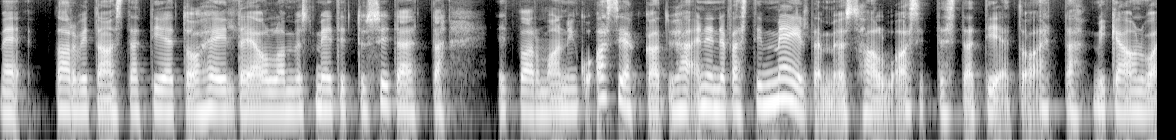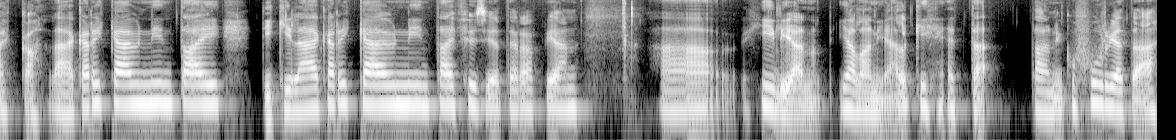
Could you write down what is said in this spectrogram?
me tarvitaan sitä tietoa heiltä ja ollaan myös mietitty sitä, että, että varmaan niin kuin asiakkaat yhä enenevästi meiltä myös haluaa sitten sitä tietoa, että mikä on vaikka lääkärikäynnin tai digilääkärikäynnin tai fysioterapian hiilijalanjälki, että tämä on niin kuin hurja tämä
